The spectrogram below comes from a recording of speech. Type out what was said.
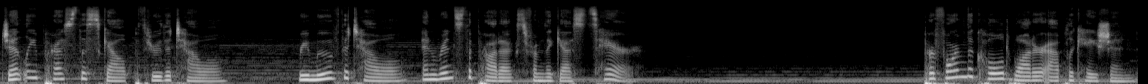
Gently press the scalp through the towel remove the towel, and rinse the products from the guest's hair. Perform the cold water application.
